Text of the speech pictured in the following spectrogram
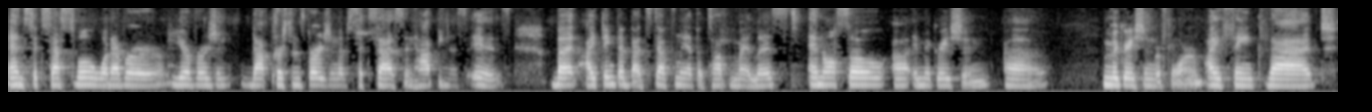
and successful, whatever your version, that person's version of success and happiness is. But I think that that's definitely at the top of my list. And also uh, immigration. Uh, immigration reform. I think that,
